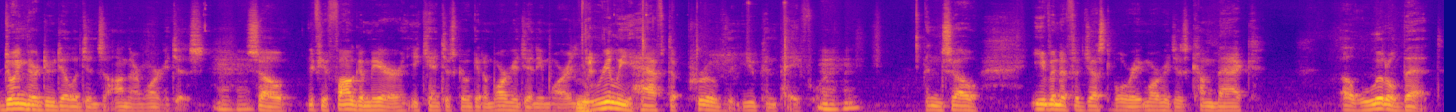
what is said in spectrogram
doing their due diligence on their mortgages. Mm-hmm. So if you fog a mirror, you can't just go get a mortgage anymore. You really have to prove that you can pay for it. Mm-hmm. And so even if adjustable rate mortgages come back a little bit,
